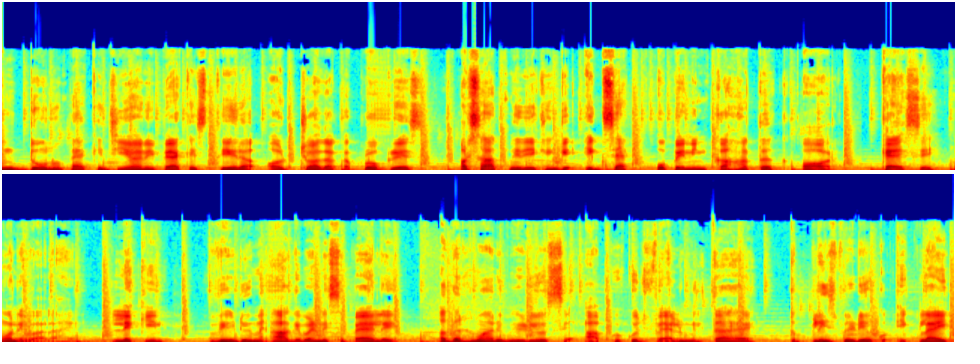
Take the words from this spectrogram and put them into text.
इन दोनों पैकेज यानी पैकेज 13 और 14 का प्रोग्रेस और साथ में देखेंगे एग्जैक्ट ओपनिंग कहाँ तक और कैसे होने वाला है। लेकिन वीडियो में आगे बढ़ने से पहले, अगर हमारे वीडियो से आपको कुछ वैल्यू मिलता है तो प्लीज़ वीडियो को एक लाइक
